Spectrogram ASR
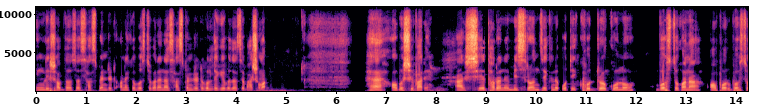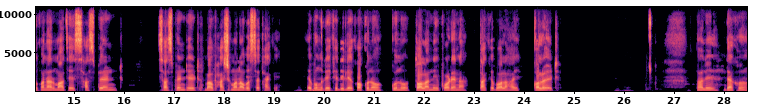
ইংলিশ শব্দ হচ্ছে সাসপেন্ডেড অনেকে বুঝতে পারে না সাসপেন্ডেড বলতে কি বোঝাচ্ছে ভাসমান। হ্যাঁ অবশ্যই পারে। আর সে ধরনের মিশ্রণ যেখানে অতি ক্ষুদ্র কোনো বস্তুকণা, অপর বস্তুকণার মাঝে সাসপেন্ড সাসপেন্ডেড বা ভাসমান অবস্থায় থাকে। এবং রেখে দিলে কখনো কোনো তলানি পড়ে না। তাকে বলা হয় কলয়েড। তাহলে দেখো,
